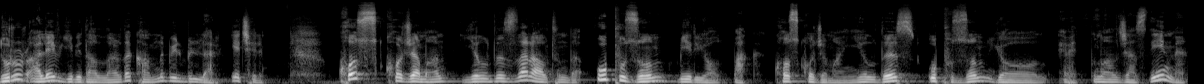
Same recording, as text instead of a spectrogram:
durur alev gibi dallarda kanlı bülbüller. Geçelim. Koskocaman yıldızlar altında upuzun bir yol. Bak koskocaman yıldız upuzun yol. Evet bunu alacağız değil mi?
